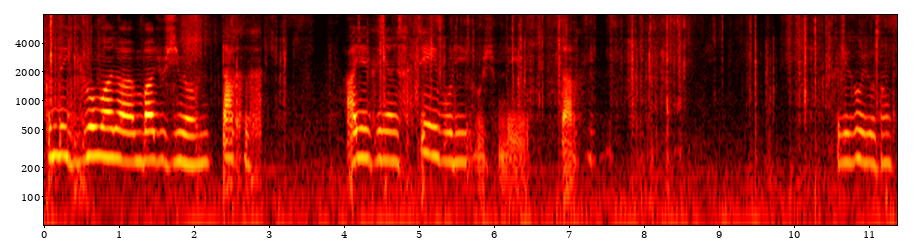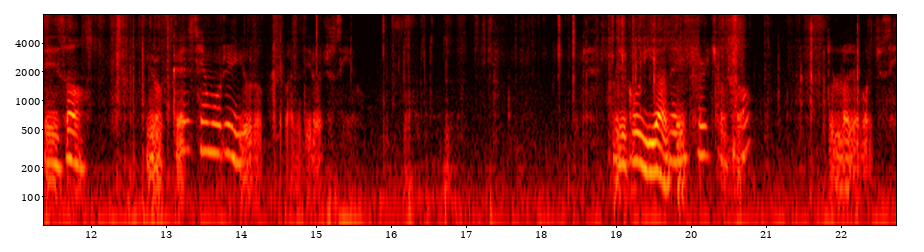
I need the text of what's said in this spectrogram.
근데 이거마저 안 봐주시면 딱 아예 그냥 삭제해버리고 싶네요. 딱 그리고 이 상태에서 이렇게 세모를 이렇게 만들어주세요. 그리고 이 안을 펼쳐서 눌러 잡아주세요.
